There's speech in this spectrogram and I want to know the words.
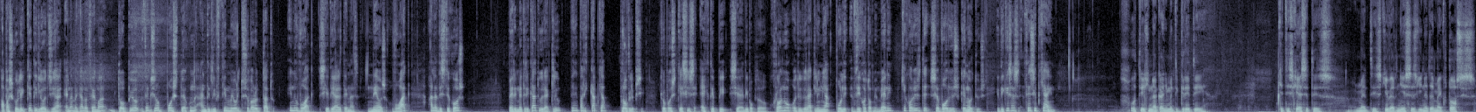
απασχολεί και τη Λότζια ένα μεγάλο θέμα, το οποίο δεν ξέρω πώς το έχουν αντιληφθεί με όλη τη σοβαρότητά του. Είναι ο ΒΟΑΚ. Σχεδιάζεται ένας νέος ΒΟΑΚ, αλλά δυστυχώς περιμετρικά του Ηρακλείου δεν υπάρχει κάποια πρόβλεψη. Και όπως και εσείς έχετε πει σε ανύποπτο χρόνο, ότι το Ηράκλειο είναι μια πόλη διχοτομημένη και χωρίζεται σε βόρειους και νότιους. Η δική σας θέση ποια είναι; Ό,τι έχει να κάνει με την Κρήτη και τη σχέση της με τις κυβερνήσεις γίνεται με εκτόσεις.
